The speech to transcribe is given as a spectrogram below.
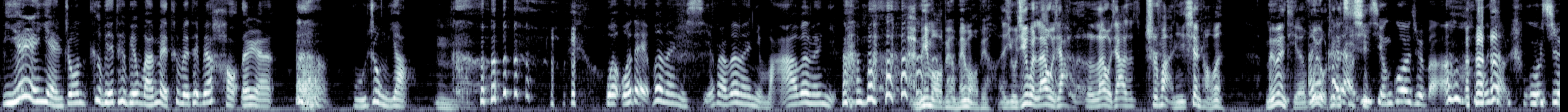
别人眼中特别特别完美、特别特别好的人，不重要。嗯，我我得问问你媳妇儿，问问你娃，问问你爸妈。哎 没毛病，没毛病。哎有机会来我家，来来我家吃饭，你现场问，没问题。我有这个自哎快点疫。情过去吧，我想出去。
